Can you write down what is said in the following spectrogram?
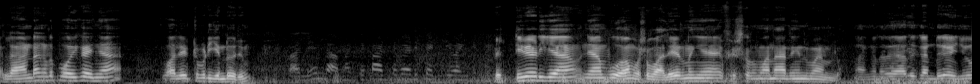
അല്ലാണ്ട് അങ്ങോട്ട് പോയി കഴിഞ്ഞാൽ വലയിട്ട് പിടിക്കേണ്ടി വരും. പാട്ട് മേടിക്കാൻ ഞാൻ പോവാം പക്ഷെ വലയിടണമെങ്കിൽ ഫിഷർമാൻ ആരെങ്കിലും വേണമല്ലോ അങ്ങനെ അത് കണ്ടു കഴിഞ്ഞു.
